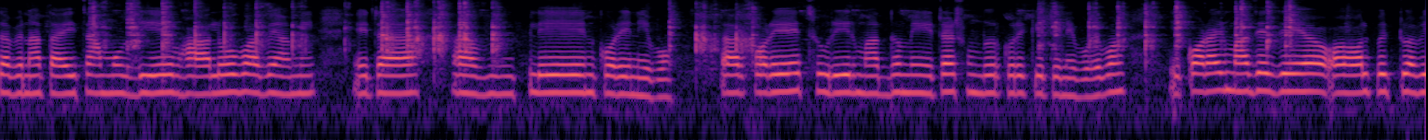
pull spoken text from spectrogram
যাবে না। তাই চামচ দিয়ে ভালোভাবে আমি এটা প্লেন করে নেব তারপরে ছুরির মাধ্যমে এটা সুন্দর করে কেটে নেব এবং এই কড়াইয়ের মাঝে যে অল্প একটু আমি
